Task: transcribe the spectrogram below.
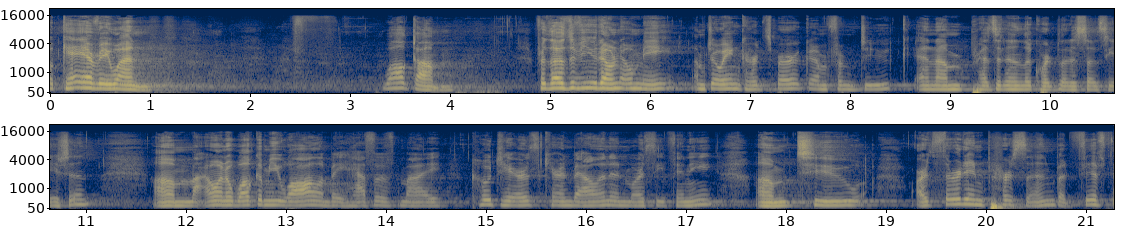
Okay, everyone. Welcome. For those of you who don't know me, I'm Joanne Kurtzberg. I'm from Duke, and I'm president of the Cord Blood Association. Um, I want to welcome you all on behalf of my co-chairs, Karen Ballen and Marcy Finney, um, to our third in-person but fifth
